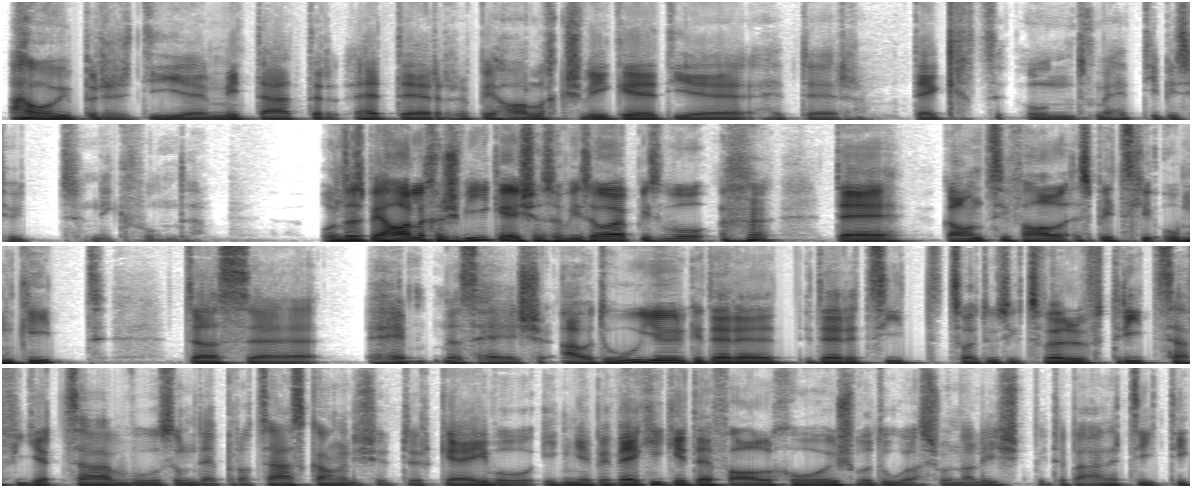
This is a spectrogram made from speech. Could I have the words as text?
Auch über die Mittäter hat er beharrlich geschwiegen, die hat er deckt und man hat die bis heute nicht gefunden. Und das beharrliche Schweigen ist ja sowieso etwas, wo der ganze Fall ein bisschen umgibt. Das, äh, das hast auch du, Jürgen, in dieser, Zeit 2012, 13, 14, wo es um den Prozess ist in der Türkei, wo irgendwie Bewegung in den Fall kam, wo du als Journalist bei der Berner Zeitung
